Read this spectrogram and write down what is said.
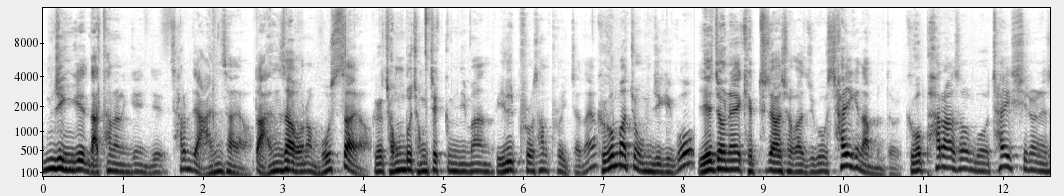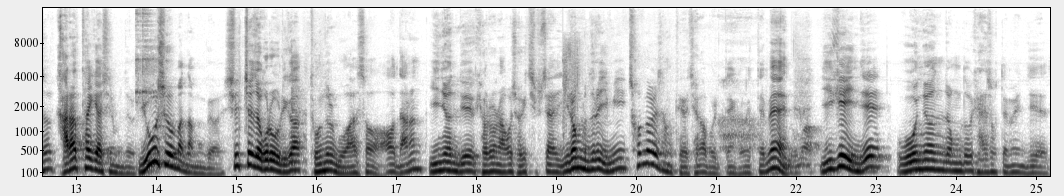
움직인 게 나타나는 게 이제 사람들이 안 사요. 또 안 사거나 못 사요. 그리고 정부 정책 금리만 1% 3% 있잖아요. 그것만 좀 움직이고 예전에 갭 투자하셔가지고 차익이 난 분들 그거 팔아서 뭐 차익 실현해서 갈아타기 하시는 분들 요 수요만 남은 거예요. 실제적으로 우리가 돈을 모아서 어, 나는 2년 뒤에 결혼하고 저기 집 사야 이런 분들은 이미 소멸 상태예요. 제가 볼 때. 그렇기 때문에 이게 이제 5년 정도 계속되면 이제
